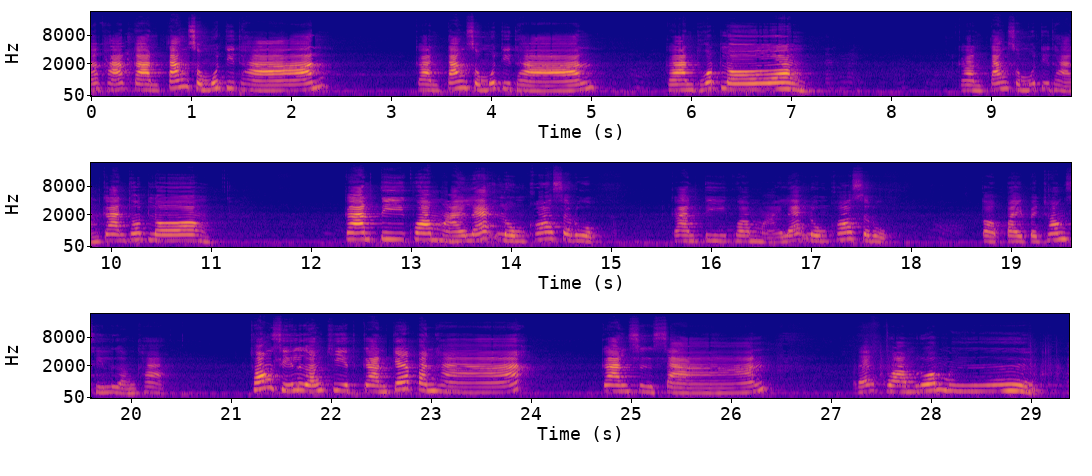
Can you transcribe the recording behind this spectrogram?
นะคะ การตั้งสมมุติฐาน การตั้งสมมุติฐาน การทดลอง การตั้งสมมุติฐานการทดลอง การตีความหมายและลงข้อสรุป การตีความหมายและลงข้อสรุป ต่อไปเป็นช่องสีเหลืองค่ะ ช่องสีเหลืองขีดการแก้ปัญหา การสื่อสาร และความร่วมมืออ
